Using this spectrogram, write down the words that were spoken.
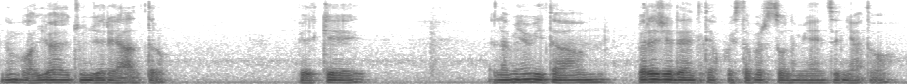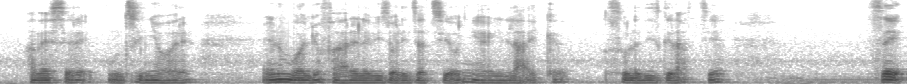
Non voglio aggiungere altro perché la mia vita precedente a questa persona mi ha insegnato ad essere un signore e non voglio fare le visualizzazioni e i like sulle disgrazie. Se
